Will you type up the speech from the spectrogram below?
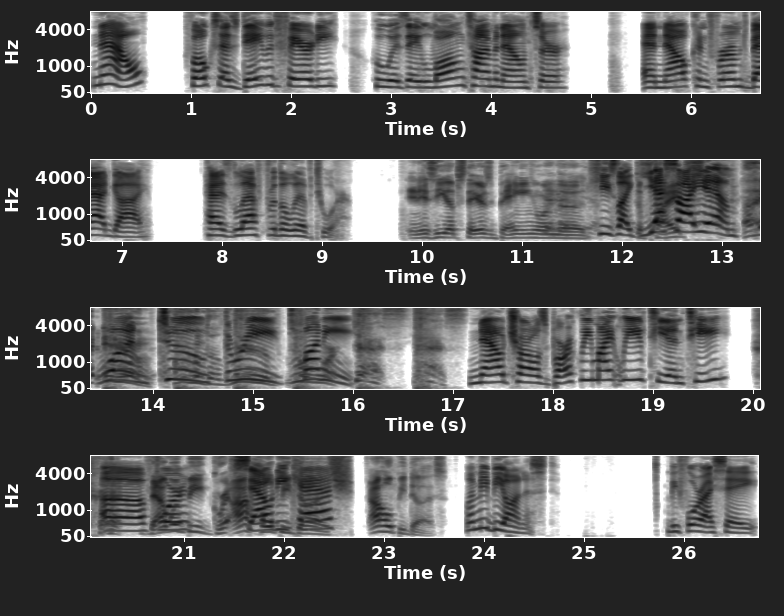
Now, folks, as David Feherty, who is a longtime announcer and now confirmed bad guy, has left for the LIV Tour. and is he upstairs banging on the. He's like, the yes, pipes? I am. I One, am two, three, money. Yes, yes. Now Charles Barkley might leave TNT uh, that for would be great. I hope Saudi he cash. Does. I hope he does. Let me be honest. Before I say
